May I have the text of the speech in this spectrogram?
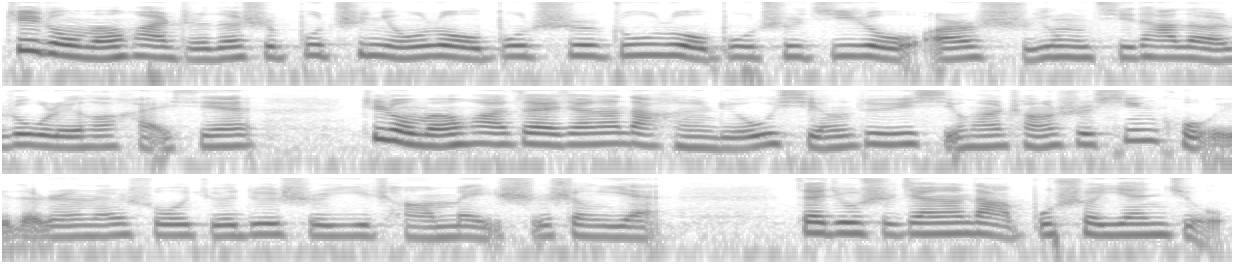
这种文化指的是不吃牛肉、不吃猪肉、不吃鸡肉，而使用其他的肉类和海鲜。这种文化在加拿大很流行，对于喜欢尝试新口味的人来说，绝对是一场美食盛宴。再就是加拿大不设烟酒，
